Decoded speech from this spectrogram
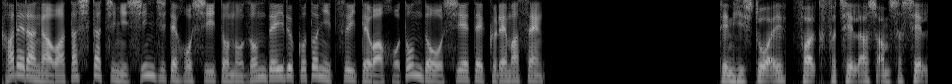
彼らが私たちに信じてほしいと望んでいることについてはほとんど教えてくれません。Den historie, folk fortæller os om sig selv,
